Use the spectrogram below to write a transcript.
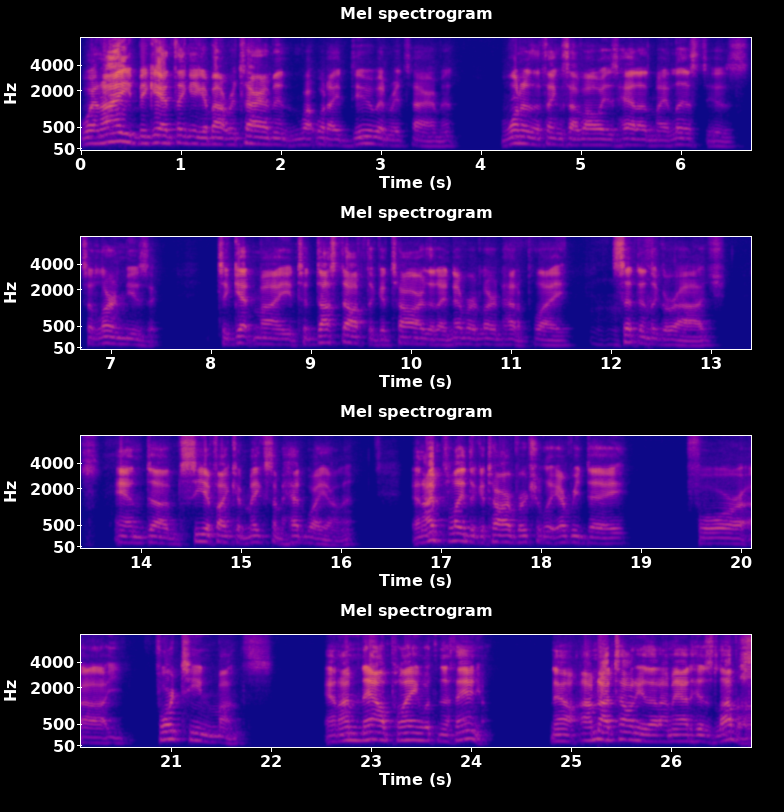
when i began thinking about retirement and what would i do in retirement one of the things I've always had on my list is to learn music, to get my to dust off the guitar that I never learned how to play, mm-hmm. sit in the garage, and um, see if I can make some headway on it. And I played the guitar virtually every day for uh, 14 months, and I'm now playing with Nathaniel. Now I'm not telling you that I'm at his level,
